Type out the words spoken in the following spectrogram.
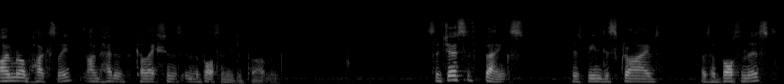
I'm Rob Huxley. I'm head of collections in the botany department. Sir Joseph Banks has been described as a botanist,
